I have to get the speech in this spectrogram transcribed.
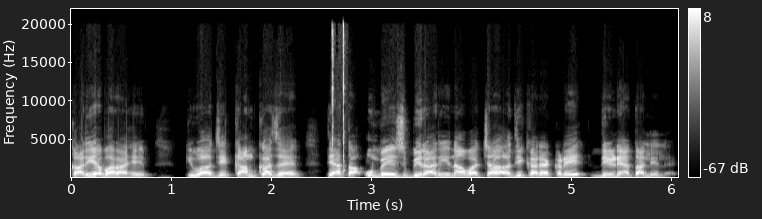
कार्यभार आहे किंवा जे कामकाज आहे ते आता उमेश बिरारी नावाच्या अधिकाऱ्याकडे देण्यात आलेलं आहे.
